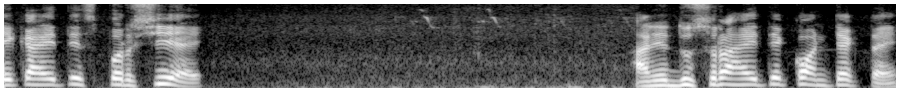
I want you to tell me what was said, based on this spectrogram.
एक आहे ते स्पर्शी आहे. आणि दुसरं आहे ते कॉन्टॅक्ट आहे.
